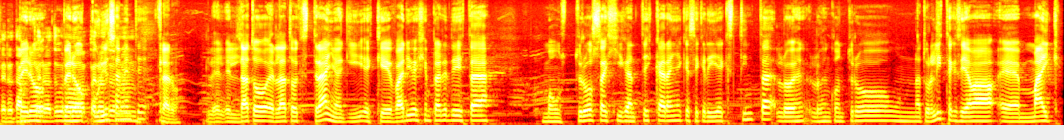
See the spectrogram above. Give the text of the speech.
pero, tam- Pero, pero tú pero no. pero tú no- curiosamente, claro, el, el dato, el dato extraño aquí es que varios ejemplares de esta monstruosa y gigantesca araña que se creía extinta los, los encontró un naturalista que se llama eh, Mike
